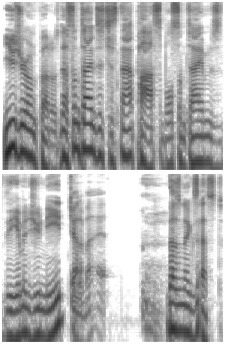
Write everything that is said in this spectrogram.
Use your own photos. Now, sometimes it's just not possible. Sometimes the image you need gotta buy it doesn't exist.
